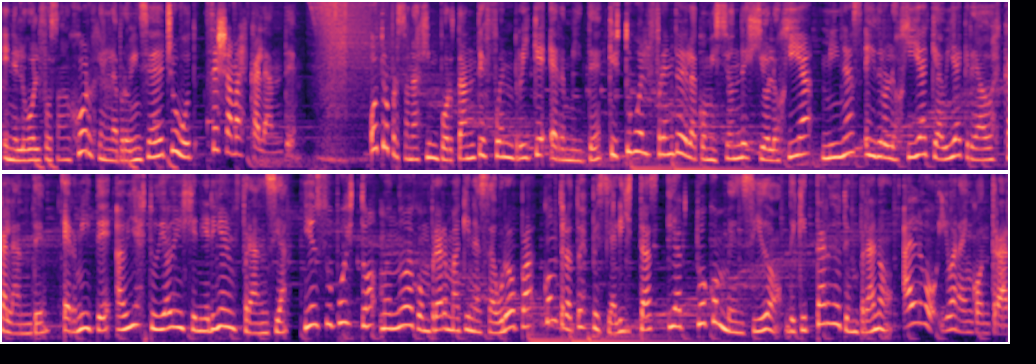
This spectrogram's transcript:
en el Golfo San Jorge, en la provincia de Chubut, se llama Escalante. Otro personaje importante fue Enrique Hermite, que estuvo al frente de la Comisión de Geología, Minas e Hidrología que había creado Escalante. Hermite había estudiado ingeniería en Francia y en su puesto mandó a comprar máquinas a Europa, contrató especialistas y actuó convencido de que tarde o temprano algo iban a encontrar.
